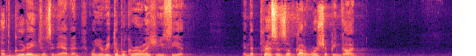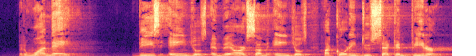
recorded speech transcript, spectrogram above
of good angels in heaven. When you read the book of Revelation, you see it. In the presence of God, worshiping God. But one day, these angels, and there are some angels, according to Second Peter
